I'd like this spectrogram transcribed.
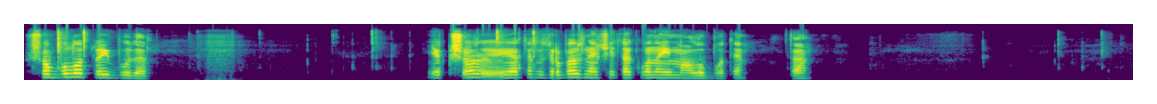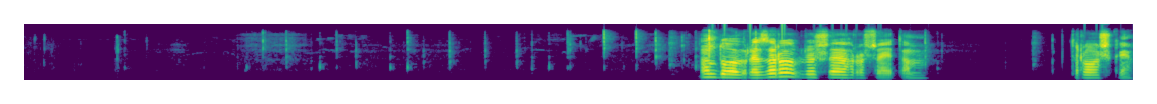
Що було, то й буде. Якщо я так зробив, значить так воно і мало бути. Так. Ну добре, зароблю ще грошей там. Трошки.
